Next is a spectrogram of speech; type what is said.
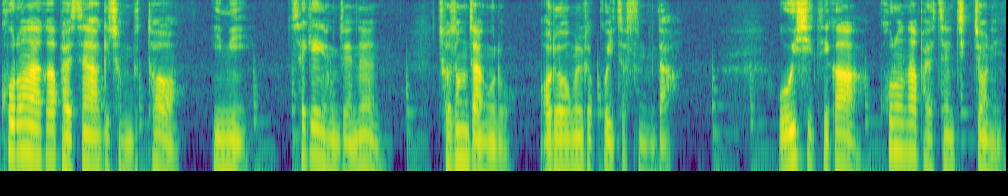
코로나가 발생하기 전부터 이미 세계 경제는 저성장으로 어려움을 겪고 있었습니다. OECD가 코로나 발생 직전인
